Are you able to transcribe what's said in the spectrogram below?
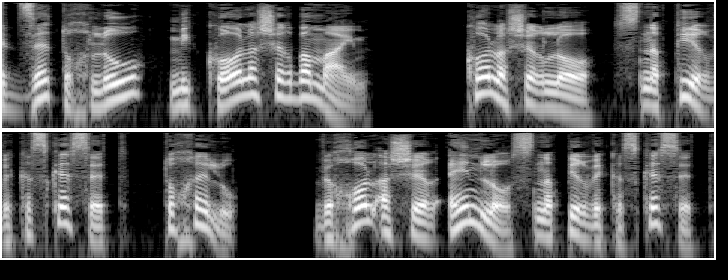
את זה תאכלו מכל אשר במים. כל אשר לו סנפיר וקשקשת, תאכלו. וכל אשר אין לו סנפיר וקשקשת,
